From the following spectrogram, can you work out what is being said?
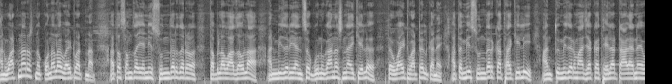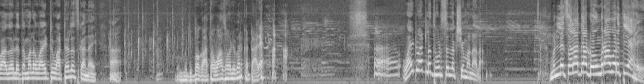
आणि वाटणारच ना कोणाला वाईट वाटणार. आता समजा यांनी सुंदर जर तबला वाजवला आणि मी जर यांचं गुणगानच नाही केलं तर वाईट वाटेल का नाही? आता मी सुंदर कथा केली आणि तुम्ही जर माझ्या कथेला टाळ्या नाही वाजवल्या तर मला वाईट वाटेलच का नाही? हां. म्हणजे बघ आता वाजवले बरं का टाळ्या? वाईट वाटलं थोडंसं लक्ष्मणाला म्हणले चला त्या डोंगरावरती आहे.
